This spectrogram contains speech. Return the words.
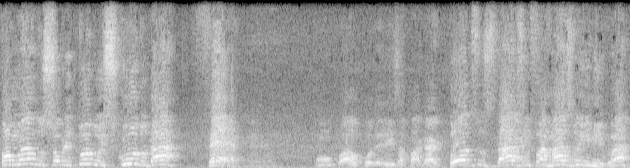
tomando sobretudo o escudo da fé, qual podereis apagar todos os dados inflamados do inimigo. Né?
